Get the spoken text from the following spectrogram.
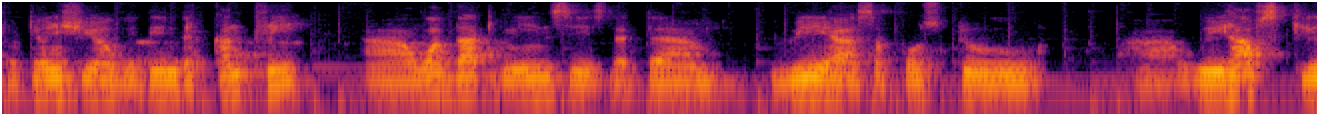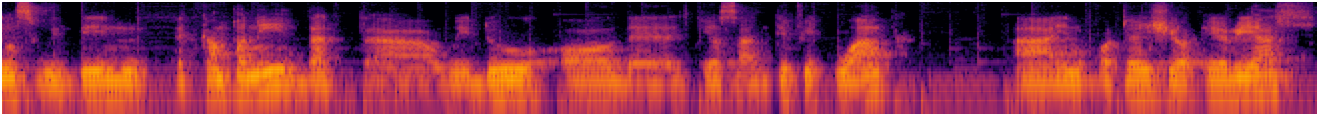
potential within the country. Uh, what that means is that um, we are supposed to, uh, we have skills within the company that uh, we do all the geoscientific work uh, in potential areas.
